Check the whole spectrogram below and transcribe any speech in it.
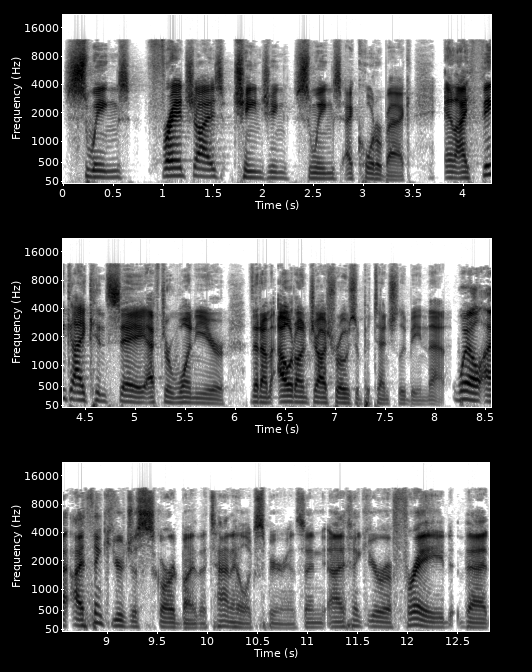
swings franchise changing swings at quarterback. And I think I can say after one year that I'm out on Josh Rosen potentially being that. Well, I, I think you're just scarred by the Tannehill experience. And I think you're afraid that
